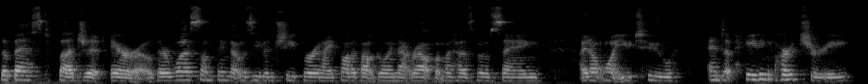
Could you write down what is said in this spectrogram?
the best budget arrow. There was something that was even cheaper and I thought about going that route, but my husband was saying, I don't want you to end up hating archery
